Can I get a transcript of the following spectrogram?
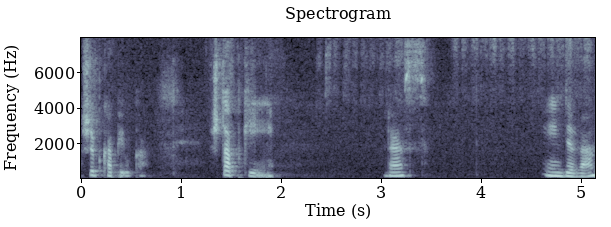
Szybka piłka. Sztabki. Raz i dwa.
